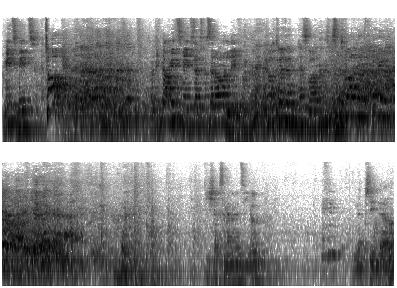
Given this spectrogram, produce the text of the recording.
Mic, mic. Co? Říká mic, mic, jak jsme se dohodli. Jo, to je ten hesla. Víš, jak se jmenuje cíl? Nepřítel.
